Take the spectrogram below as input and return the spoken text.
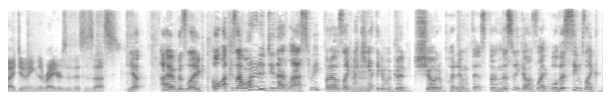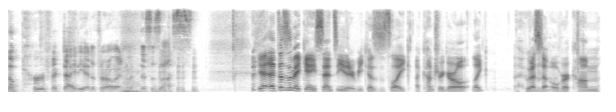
by doing the writers of This Is Us. Yep. I was like, oh, because I wanted to do that last week, but I was like, Mm-hmm. I can't think of a good show to put in with this. But then this week, I was like, well, this seems like the perfect idea to throw in with This Is Us. Yeah, it doesn't make any sense either because it's like a country girl like who has to overcome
